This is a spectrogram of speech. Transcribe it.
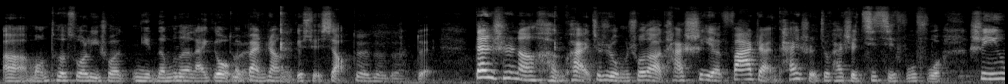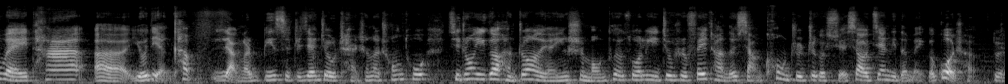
呃蒙特梭利说，你能不能来给我们办这样的一个学校？对对对对，但是呢，很快就是我们说到他事业发展开始就开始起起伏伏，是因为他呃有点看两个人彼此之间就产生了冲突。其中一个很重要的原因是蒙特梭利就是非常的想控制这个学校建立的每个过程，对，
